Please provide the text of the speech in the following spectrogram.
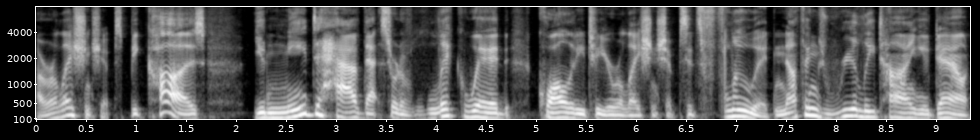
our relationships because you need to have that sort of liquid quality to your relationships. It's fluid. Nothing's really tying you down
